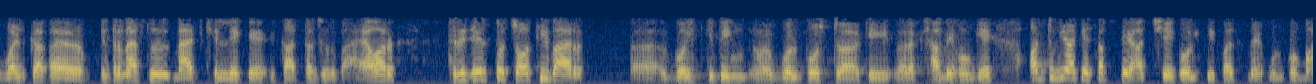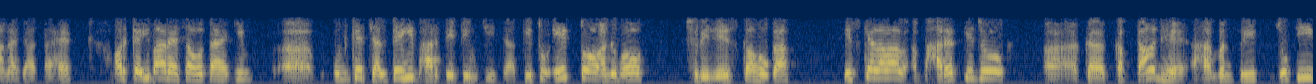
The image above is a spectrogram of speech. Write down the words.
वर्ल्ड कप इंटरनेशनल मैच खेलने के का तजुर्बा है। और श्रीजेश तो चौथी बार गोल कीपिंग गोल पोस्ट की रक्षा में होंगे। और दुनिया के सबसे अच्छे गोल कीपर्स में उनको माना जाता है। और कई बार ऐसा होता है कि उनके चलते ही भारतीय टीम जीत जाती तो एक तो अनुभव श्रीजेश का होगा। इसके अलावा भारत के जो कप्तान है, हरमनप्रीत, जो कि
